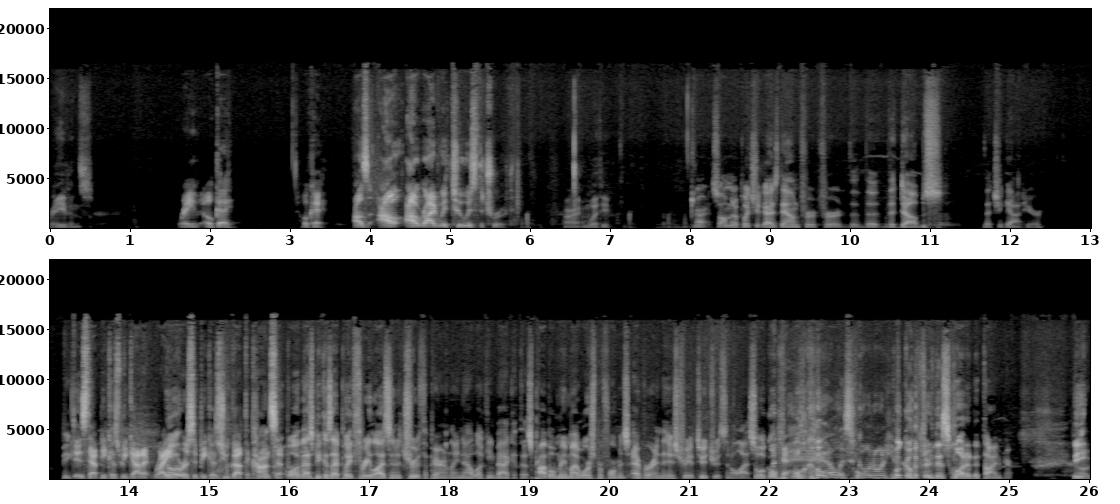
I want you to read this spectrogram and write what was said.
Ravens. Raven. Okay, okay. I'll I'll I'll ride with two is the truth. All right, I'm with you. All right, so I'm going to put you guys down for for the the, the dubs that you got here. Is that because we got it right, No. or is it because you got the concept? Well, that's because I played three lies and a truth. Apparently, now looking back at this, probably my worst performance ever in the history of two truths and a lie. So we'll go. what the we'll go. hell is going on here? We'll go through this one at a time here. The Oh,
